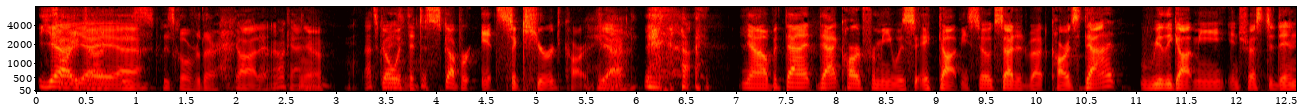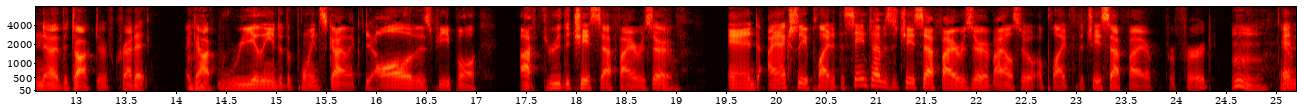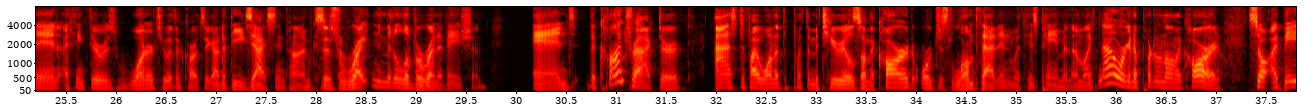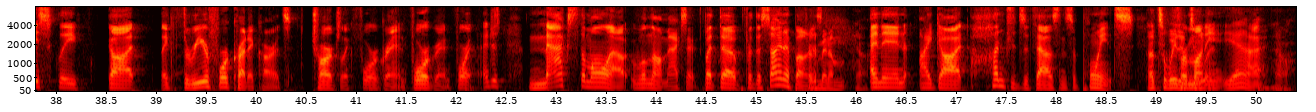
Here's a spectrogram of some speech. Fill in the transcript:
yeah, Sorry, yeah, Jack, yeah. Please, please go over there. Got it. Okay. Yeah. Let's Go with the. Discover It secured card. Yeah. Jack. No, but that that card for me was it got me so excited about cards. That really got me interested in uh, the Doctor of Credit. I got really into the points guy, like Yeah. all of those people uh, through the Chase Sapphire Reserve. And I actually applied at the same time as the Chase Sapphire Reserve. I also applied for the Chase Sapphire Preferred. Mm, yeah. And then I think there was one or two other cards I got at the exact same time because it was right in the middle of a renovation. And the contractor asked if I wanted to put the materials on the card or just lump that in with his payment. I'm like, no, we're going to put it on the card. So I basically got like three or four credit cards, charge like four grand, four grand, four. I just maxed them all out. Well, not max it, but the for the sign up bonus. minimum, yeah. And then I got hundreds of thousands of points. That's the way for to do money. it. Yeah, Yeah.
